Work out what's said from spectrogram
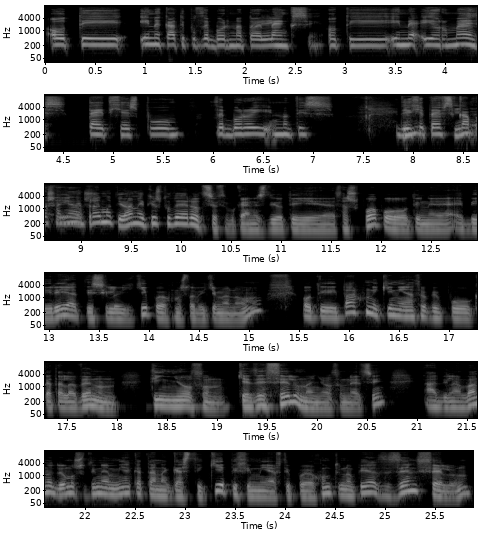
ότι είναι κάτι που δεν μπορεί να το ελέγξει, ότι είναι οι ορμές τέτοιες που δεν μπορεί να τις διοχετεύσει κάπως αλλιώς. Είναι πράγματι, Ιωάννα, η πιο σπουδαία ερώτηση αυτή που κάνεις, διότι ε, θα σου πω από την ε, εμπειρία τη συλλογική που έχουμε στο δικείμενό μου, ότι υπάρχουν εκείνοι οι άνθρωποι που καταλαβαίνουν τι νιώθουν και δεν θέλουν να νιώθουν έτσι. Αντιλαμβάνονται όμως ότι είναι μια καταναγκαστική επιθυμία αυτή που έχουν, την οποία δεν θέλουν,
